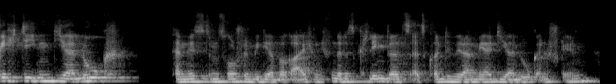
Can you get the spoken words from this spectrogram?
richtigen Dialog vermisst im Social Media Bereich. Und ich finde, das klingt, als, als könnte wieder mehr Dialog entstehen.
